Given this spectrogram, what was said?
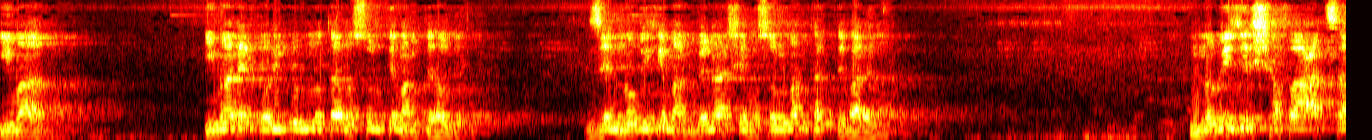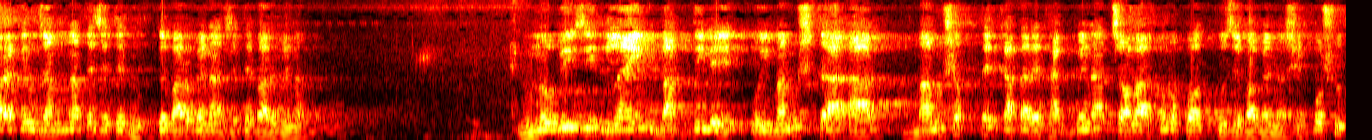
ইমান ইমানের পরিপূর্ণতা রসুলকে মানতে হবে। যে নবীকে মানবে না, সে মুসলমান থাকতে পারে না। নবীজির সাফাআত ছাড়া কেউ জান্নাতে যেতে ঢুকতে পারবে না, যেতে পারবে না। নবীজির লাইন বাদ দিলে ওই মানুষটা আর মানুষত্বের কাতারে থাকবে না, চলার কোনো পথ খুঁজে পাবে না। সে পশুর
